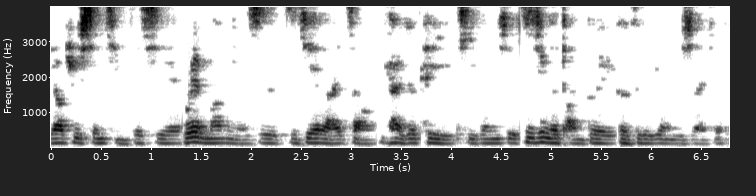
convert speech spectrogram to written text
不要去申请这些 Grant Money，而是直接来找一开始就可以提供一些资金的团队的这个用意是在这里。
